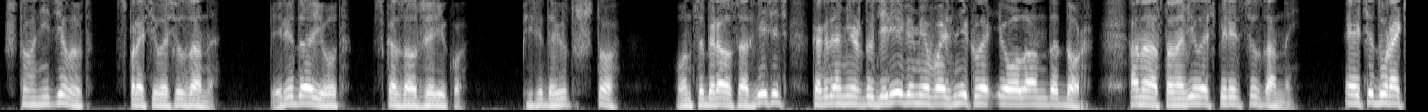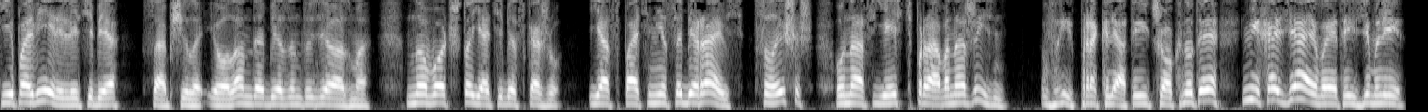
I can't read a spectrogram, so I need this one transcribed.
«Что они делают?» — спросила Сюзанна. «Передают», — сказал Джерико. «Передают что?» Он собирался ответить, когда между деревьями возникла Иоланда Дор. Она остановилась перед Сюзанной. «Эти дураки поверили тебе», — сообщила Иоланда без энтузиазма. «Но вот что я тебе скажу. Я спать не собираюсь, слышишь? У нас есть право на жизнь. Вы, проклятые чокнутые, не хозяева этой земли!»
